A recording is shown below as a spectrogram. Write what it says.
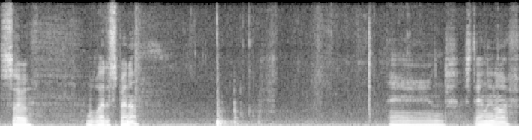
So we'll add a spanner and Stanley knife.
